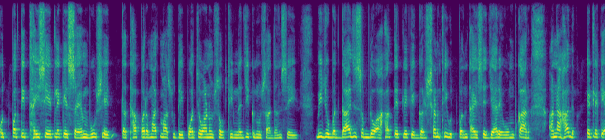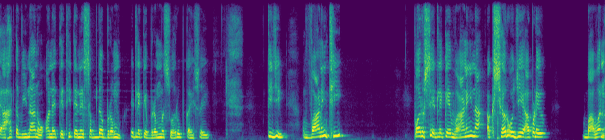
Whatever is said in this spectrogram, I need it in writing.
ઉત્પત્તિ થઈ છે એટલે કે સ્વયંભૂ છે તથા પરમાત્મા સુધી પહોંચવાનું સૌથી નજીકનું સાધન છે. બીજું બધા જ શબ્દો આહત એટલે કે ઘર્ષણથી ઉત્પન્ન થાય છે જ્યારે ઓમકાર અનાહદ એટલે કે આહત વિનાનો અને તેથી તેને શબ્દ બ્રહ્મ એટલે કે બ્રહ્મ સ્વરૂપ કહેશે. ત્રીજી, વાણીથી પર છે એટલે કે વાણીના અક્ષરો જે આપણે બાવન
